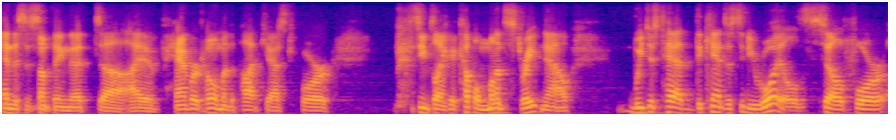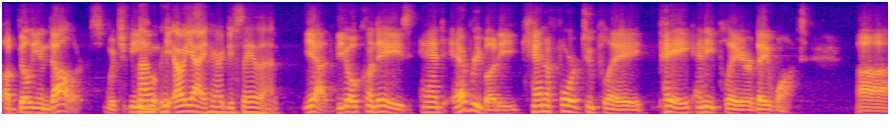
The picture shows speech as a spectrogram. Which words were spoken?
and this is something that uh, I have hammered home on the podcast for seems like a couple months straight now. We just had the Kansas City Royals sell for a billion dollars, which means no, oh yeah, I heard you say that. Yeah, the Oakland A's and everybody can afford to play pay any player they want. Uh,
